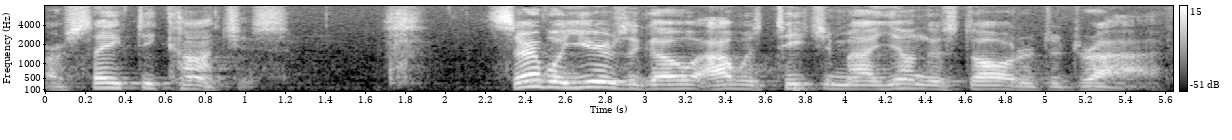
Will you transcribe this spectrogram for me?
are safety conscious. Several years ago, I was teaching my youngest daughter to drive.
